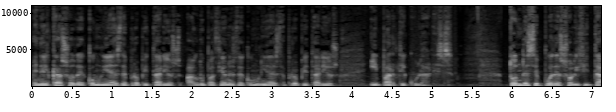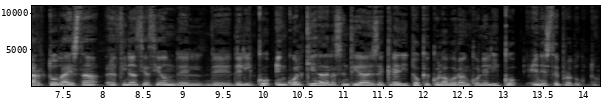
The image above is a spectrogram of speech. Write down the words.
en el caso de comunidades de propietarios, agrupaciones de comunidades de propietarios y particulares. ¿Dónde se puede solicitar toda esta eh, financiación del, del, ICO? En cualquiera de las entidades de crédito que colaboran con el ICO en este producto.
